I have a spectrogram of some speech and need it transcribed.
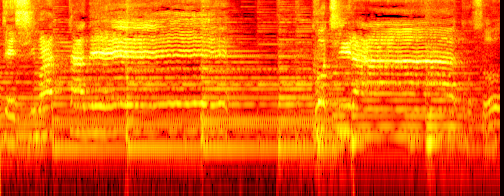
ってしまったね。こちらこそ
